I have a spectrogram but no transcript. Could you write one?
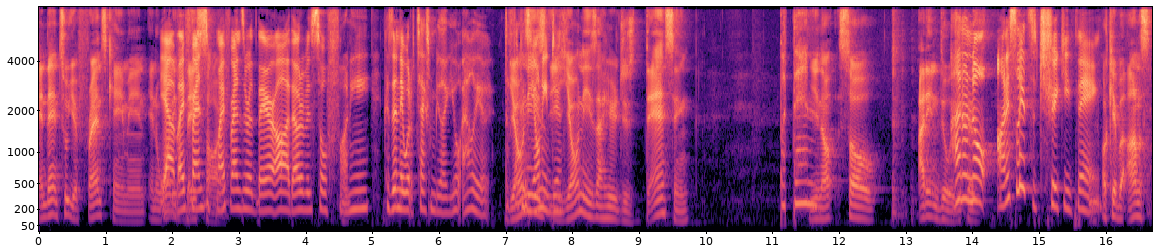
And then too, your friends came in, and Yeah, my they friends, my it? friends were there. Oh, that would have been so funny. Because then they would have texted me and be like, "Yo, Elliot, the fuck is Yoni's, Yoni doing?" Yoni's out here just dancing. But then You know, so I didn't do it. I don't know. Honestly, it's a tricky thing. Okay, but honest,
